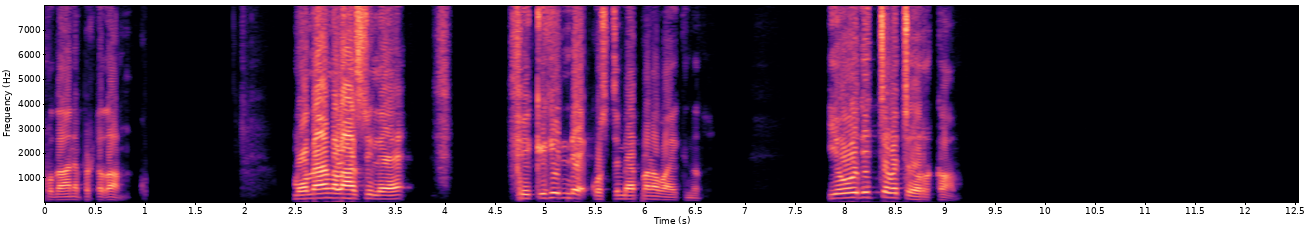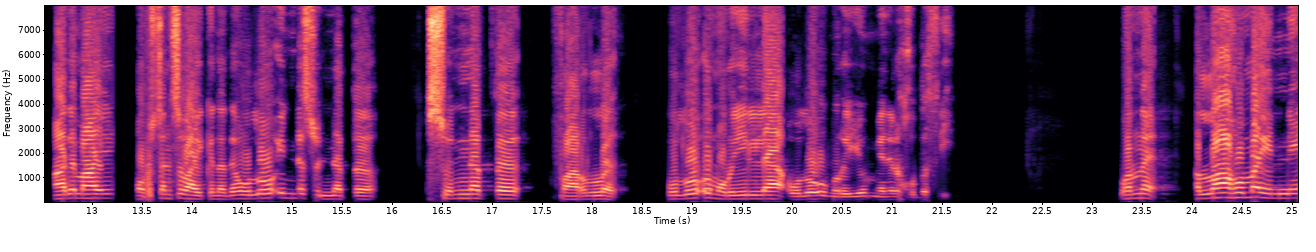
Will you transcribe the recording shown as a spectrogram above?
പ്രധാനപ്പെട്ടതാണ്. മൂന്നാം ക്ലാസ്സിലെ ഫിഖിന്റെ ക്വസ്റ്റ്യൻ പേപ്പറാണ് വായിക്കുന്നത്. യോജിച്ചവ ചേർക്കാം. ആദ്യമായി ഓപ്ഷൻസ് വായിക്കുന്നത് ഉലൂഇന്റെ സുന്നത്ത് സുന്നത്ത് ഫർൾ ഉലു മുറിയില്ല ഉലു മുറിയും മിനൽ ഹുബസി ഒന്ന് അള്ളാഹുമ ഇന്നി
